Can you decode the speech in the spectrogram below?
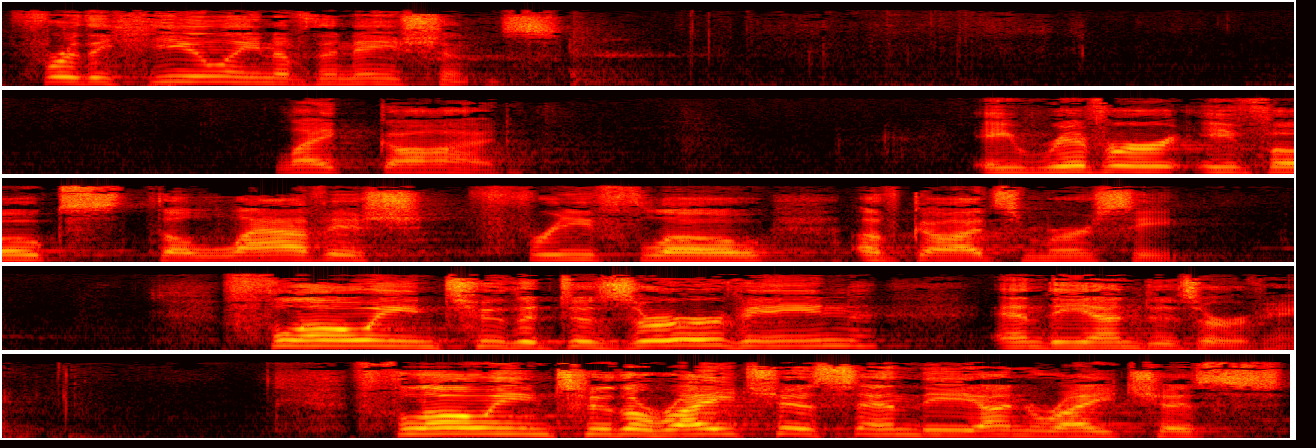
for the healing of the nations. Like God, a river evokes the lavish free flow of God's mercy, flowing to the deserving and the undeserving flowing to the righteous and the unrighteous,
